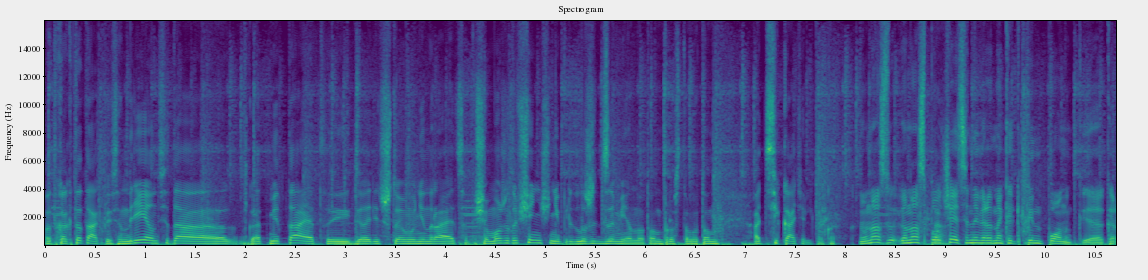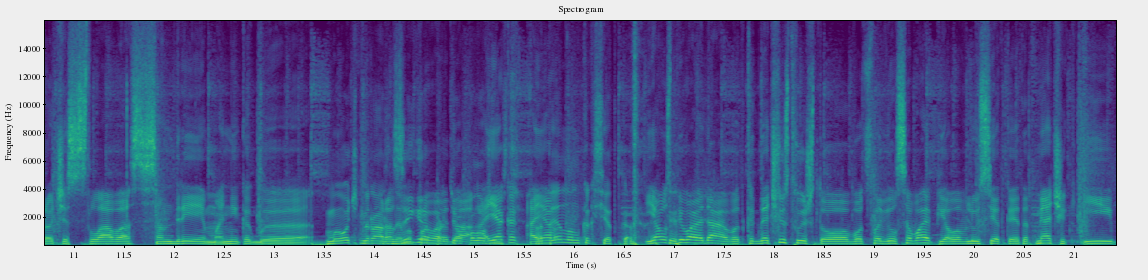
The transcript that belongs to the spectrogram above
Вот как-то так. То есть Андрей, он всегда отметает и говорит, что ему не нравится. Причем может вообще ничего не предложить взамен. Вот он просто, вот он отсекатель такой. У нас, у нас получается, наверное, как пинг-понг. Э, Короче, Слава с Андреем, они как бы... Мы очень разные, Разыгрывают, да. А я как- противоположности. а я- Дэн, он как сетка. Я успеваю, да, вот когда чувствую, что вот словился вайп, я ловлю сеткой этот мячик и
